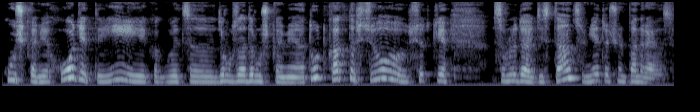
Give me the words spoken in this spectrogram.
кучками ходят и, как говорится, друг за дружками. А тут как-то все все-таки соблюдает дистанцию. Мне это очень понравилось.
